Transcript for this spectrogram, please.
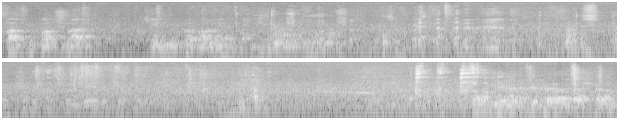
ufak bir konuşma için mikrofonu verelim. Çok kıymetli Biraz Başkanım,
